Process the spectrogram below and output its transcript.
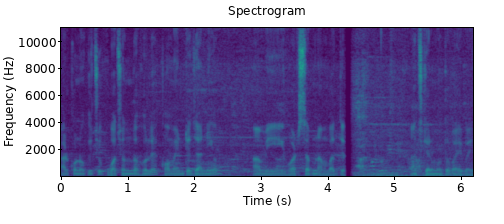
আর কোনো কিছু পছন্দ হলে কমেন্টে জানিও। আমি হোয়াটসঅ্যাপ নাম্বার দেব। আজকের মতো, বাই বাই।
